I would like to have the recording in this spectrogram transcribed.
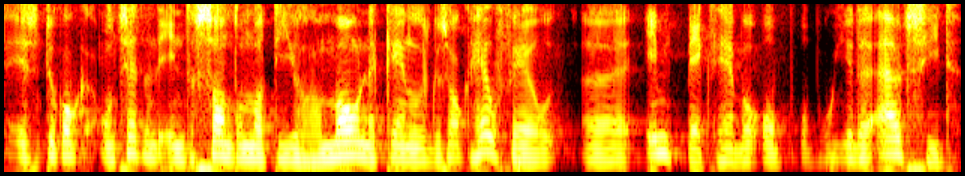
is natuurlijk ook ontzettend interessant, omdat die hormonen kennelijk dus ook heel veel uh, impact hebben op, op hoe je eruit ziet.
